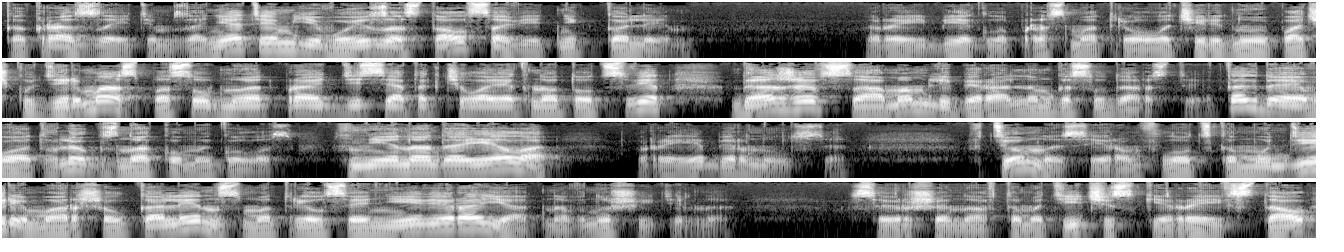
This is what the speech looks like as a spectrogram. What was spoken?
Как раз за этим занятием его и застал советник Колен. Рэй бегло просматривал очередную пачку дерьма, способную отправить десяток человек на тот свет даже в самом либеральном государстве, когда его отвлек знакомый голос. «Не надоело?» Рэй обернулся. В темно-сером флотском мундире маршал Колен смотрелся невероятно внушительно. Совершенно автоматически Рэй встал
